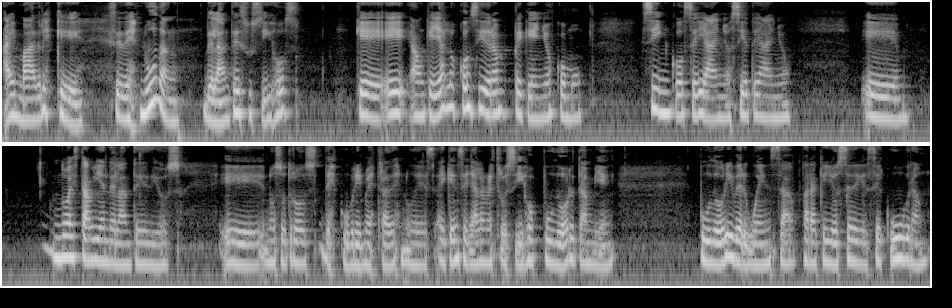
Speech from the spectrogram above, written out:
hay madres que se desnudan delante de sus hijos, que eh, aunque ellas los consideran pequeños como 5, 6 años, 7 años, eh, no está bien delante de Dios. Nosotros descubrir nuestra desnudez. Hay que enseñar a nuestros hijos pudor también, pudor y vergüenza para que ellos se, se cubran.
